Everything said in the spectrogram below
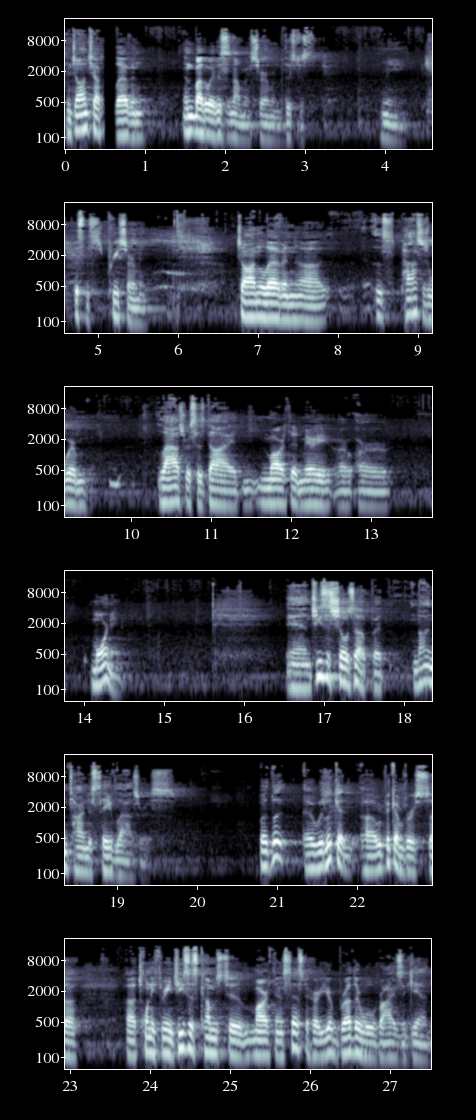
In John chapter 11, and by the way, this is not my sermon, but this is just me. This is pre sermon. John 11, uh, this passage where Lazarus has died, Martha and Mary are, are mourning. And Jesus shows up, but not in time to save Lazarus. But look, uh, we look at, uh, we pick up verse uh, uh, 23, and Jesus comes to Martha and says to her, Your brother will rise again.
